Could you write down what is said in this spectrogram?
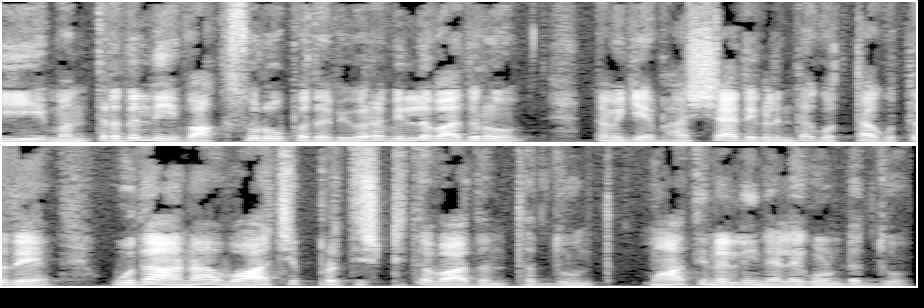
ಈ ಮಂತ್ರದಲ್ಲಿ ವಾಕ್ಸ್ವರೂಪದ ವಿವರವಿಲ್ಲವಾದರೂ ನಮಗೆ ಭಾಷ್ಯಾದಿಗಳಿಂದ ಗೊತ್ತಾಗುತ್ತದೆ, ಉದಾನ ವಾಚಿ ಪ್ರತಿಷ್ಠಿತವಾದಂಥದ್ದು ಅಂತ. ಮಾತಿನಲ್ಲಿ ನೆಲೆಗೊಂಡದ್ದು.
